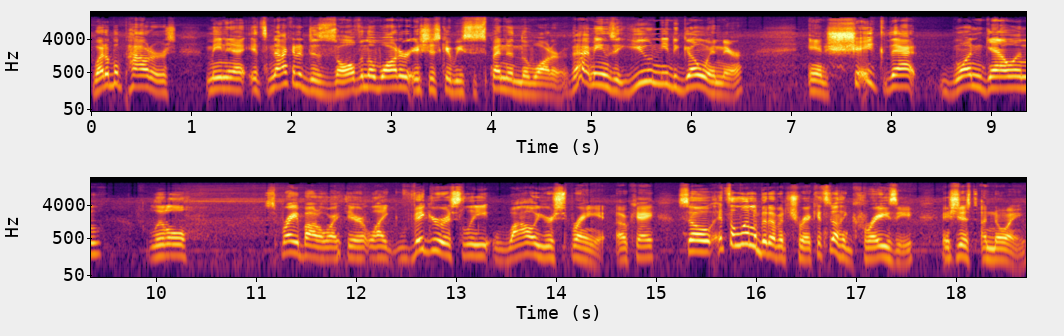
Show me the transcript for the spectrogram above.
Wettable powders, meaning it's not going to dissolve in the water, it's just to be suspended in the water. That means that you need to go in there and shake that one gallon little spray bottle right there like vigorously while you're spraying it, okay? So it's a little bit of a trick. It's nothing crazy. It's just annoying.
